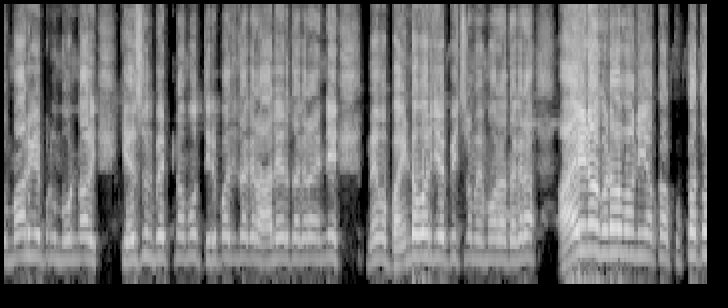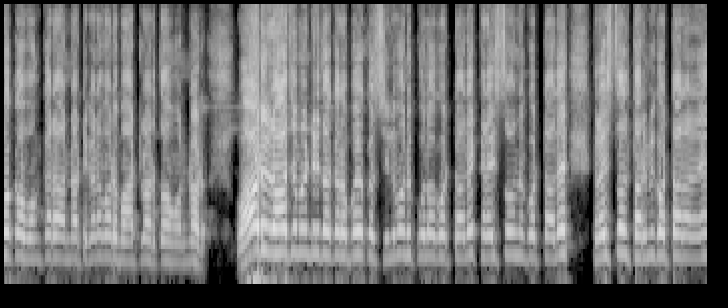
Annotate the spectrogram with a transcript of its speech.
సుమారుగా ఇప్పుడు మూడు నాలుగు కేసులు పెట్టినాము తిరుపతి దగ్గర ఆలేరు దగ్గర అన్ని మేము బైండ్ ఓవర్ చేయించిన మెమోరా దగ్గర ఆయన కూడా వాని యొక్క కుక్కతో ఒక వంకర అన్నట్టుగానే వాడు మాట్లాడుతూ ఉన్నాడు. వాడు రాజమండ్రి దగ్గర పోయి ఒక సిలువను కూలగొట్టాలి క్రైస్తవులను కొట్టాలి క్రైస్తవులు తరిమి కొట్టాలనే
